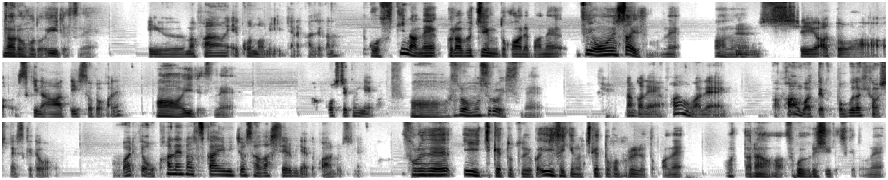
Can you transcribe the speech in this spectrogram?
なるほど。いいですね。ていう、まあ、ファンエコノミーみたいな感じかな。こう好きなね、クラブチームとかあればね、普通に応援したいですもんね。あの、うん、し、あとは好きなアーティストとかね、ああ、いいですね。発行してくんねえわ。ああ、それ面白いですね。なんかね、ファンはね、まあファンはって僕だけかもしれないですけど、割とお金の使い道を探してるみたいなとこあるんですね。それでいいチケットというか、いい席のチケットが取れるとかね、あったら、すごい嬉しいですけどね。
